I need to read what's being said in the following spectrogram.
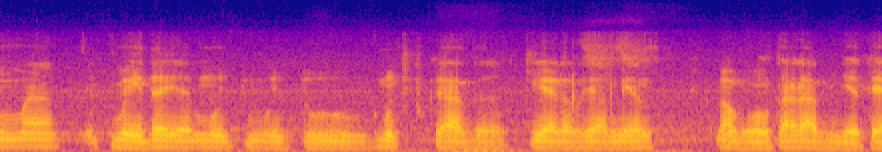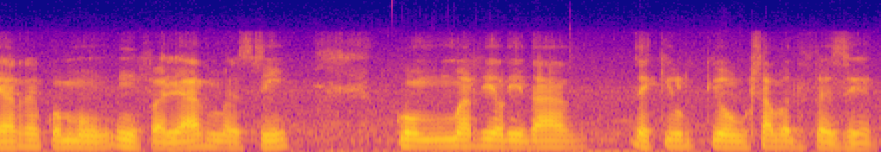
uma, uma ideia muito, muito, muito focada, que era realmente não voltar à minha terra como um, um falhado, mas sim como uma realidade daquilo que eu gostava de fazer.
